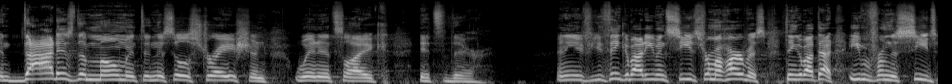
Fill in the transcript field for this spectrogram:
And that is the moment in this illustration when it's like, it's there. And if you think about even seeds from a harvest, think about that. Even from the seeds,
